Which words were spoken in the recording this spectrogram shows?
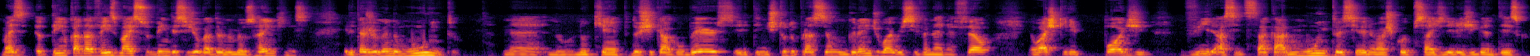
Mas eu tenho cada vez mais subindo esse jogador nos meus rankings. Ele está jogando muito né, no, no camp do Chicago Bears. Ele tem de tudo para ser um grande wide receiver na NFL. Eu acho que ele pode vir a se destacar muito esse ano. Eu acho que o upside dele é gigantesco.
